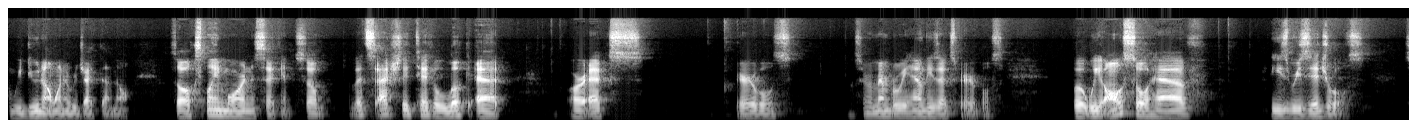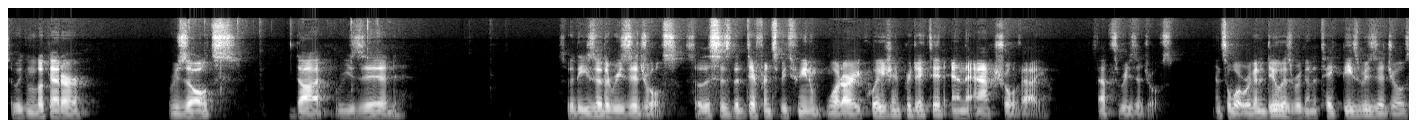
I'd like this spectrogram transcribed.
and we do not want to reject that null. So I'll explain more in a second. So let's actually take a look at our x variables. So remember, we have these x variables, but we also have these residuals. So we can look at our results dot resid so these are the residuals. So this is the difference between what our equation predicted and the actual value. That's the residuals. And so what we're going to do is we're going to take these residuals,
